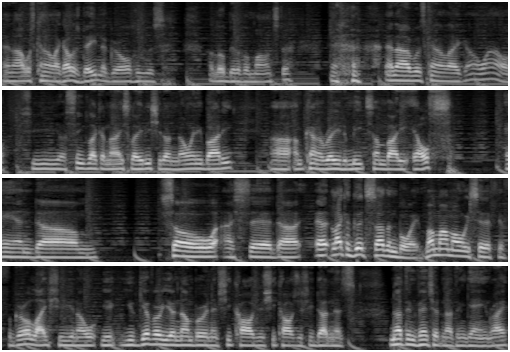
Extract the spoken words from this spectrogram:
And I was kind of like, I was dating a girl who was a little bit of a monster. and I was kind of like, oh, wow, she uh, seems like a nice lady. She doesn't know anybody. Uh, I'm kind of ready to meet somebody else. And um, so I said, uh, eh, like a good Southern boy. My mom always said, if, if a girl likes you, you know, you, you give her your number, and if she calls you, she calls you. If she doesn't, it's nothing ventured, nothing gained, right?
